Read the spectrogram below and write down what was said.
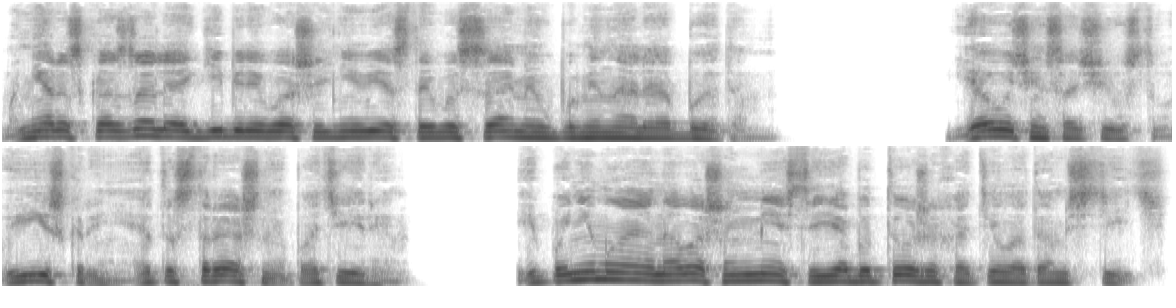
Мне рассказали о гибели вашей невесты, и вы сами упоминали об этом. Я очень сочувствую, искренне, это страшная потеря. И понимая, на вашем месте я бы тоже хотел отомстить.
